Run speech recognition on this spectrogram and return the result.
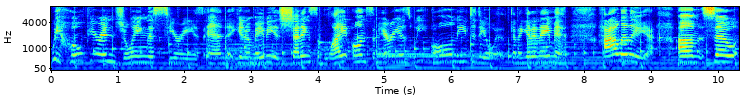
We hope you're enjoying this series and, you know, maybe it's shedding some light on some areas we all need to deal with. Can I get an amen? Hallelujah. Um, so,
